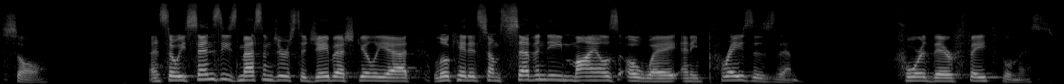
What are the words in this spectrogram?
Saul. And so he sends these messengers to Jabesh Gilead, located some 70 miles away, and he praises them for their faithfulness.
